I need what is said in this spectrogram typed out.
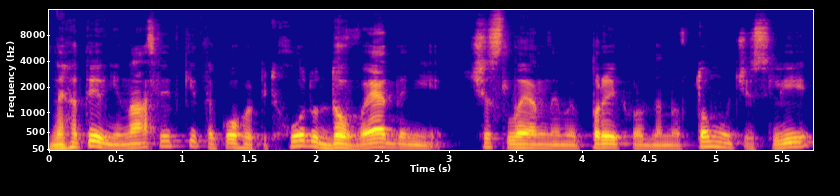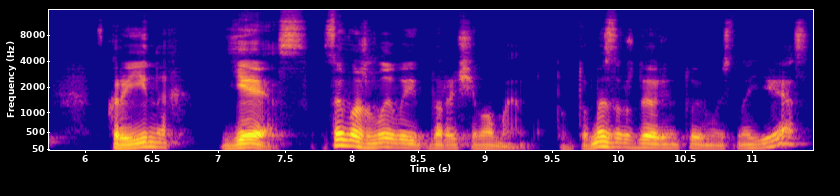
Негативні наслідки такого підходу доведені численними прикладами, в тому числі в країнах ЄС. Це важливий, до речі, момент. Тобто ми завжди орієнтуємось на ЄС.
